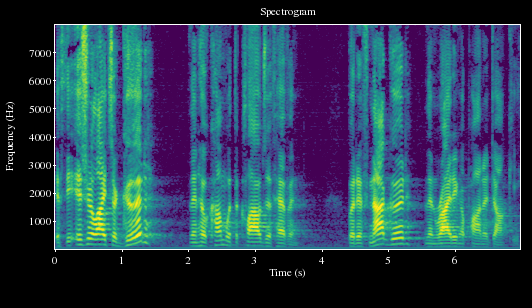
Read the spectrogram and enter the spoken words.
If the Israelites are good, then he'll come with the clouds of heaven but if not good, then riding upon a donkey.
